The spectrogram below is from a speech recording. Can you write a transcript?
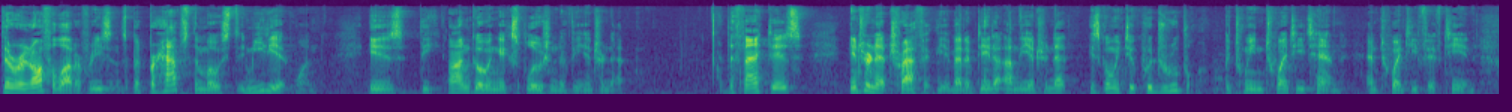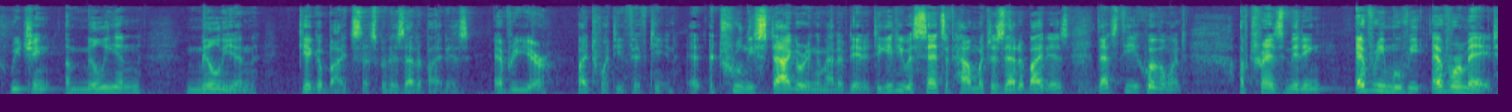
There are an awful lot of reasons, but perhaps the most immediate one is the ongoing explosion of the internet. The fact is, internet traffic, the amount of data on the internet, is going to quadruple between 2010 and 2015, reaching a million million gigabytes, that's what a zettabyte is, every year by 2015. A, a, truly staggering amount of data. To give you a sense of how much a zettabyte is, that's the equivalent of transmitting every movie ever made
